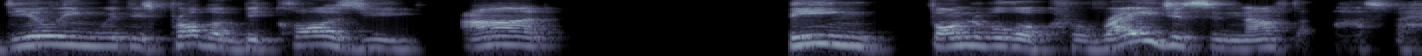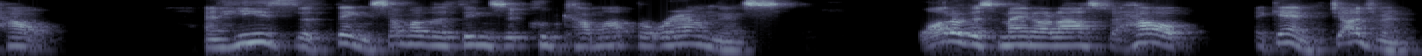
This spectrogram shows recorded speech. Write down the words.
dealing with this problem because you aren't being vulnerable or courageous enough to ask for help. And here's the thing some of the things that could come up around this. A lot of us may not ask for help. Again, judgment,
